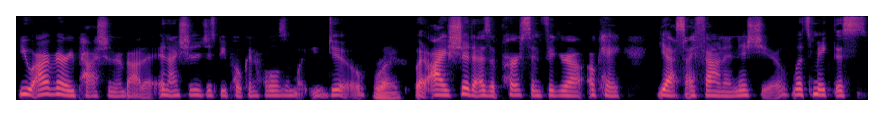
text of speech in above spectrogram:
You are very passionate about it. And I shouldn't just be poking holes in what you do Right. but I should, as a person, figure out okay, yes, I found an issue. Let's make this,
